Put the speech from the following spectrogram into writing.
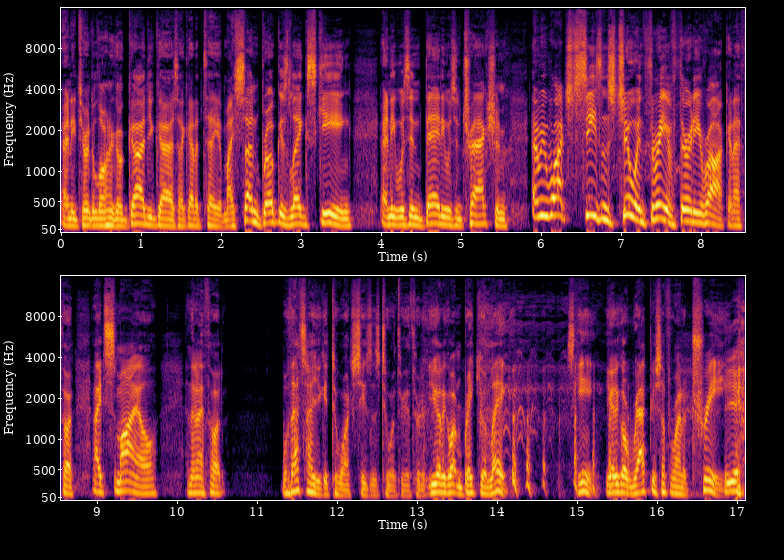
And he turned to Lorne and go, God, you guys, I got to tell you, my son broke his leg skiing and he was in bed, he was in traction. And we watched seasons two and three of 30 Rock. And I thought, I'd smile. And then I thought, well, that's how you get to watch seasons two and three of 30. You got to go out and break your leg. Skiing. You got to go wrap yourself around a tree. Yeah.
